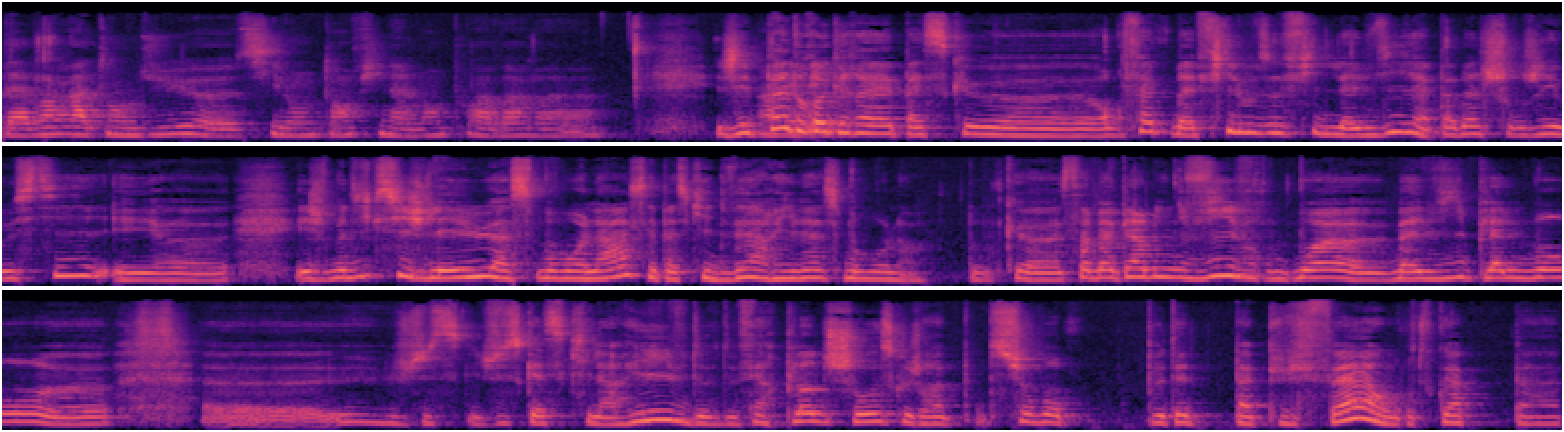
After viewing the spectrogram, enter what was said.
d'avoir attendu si longtemps finalement pour avoir j'ai pas de regrets parce que euh, en fait ma philosophie de la vie a pas mal changé aussi et, euh, et je me dis que si je l'ai eu à ce moment-là, c'est parce qu'il devait arriver à ce moment-là. Donc euh, ça m'a permis de vivre moi ma vie pleinement jusqu'à ce qu'il arrive, de, de, faire plein de choses que j'aurais sûrement peut-être pas pu faire, ou en tout cas pas,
